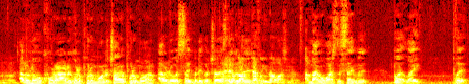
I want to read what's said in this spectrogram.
Mhm. I don't know what quarter hour they're going to put them on to try to put them on. I don't know what segment they're going to try to I, am not in. definitely not watching that. I'm not gonna watch the segment, but like, but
